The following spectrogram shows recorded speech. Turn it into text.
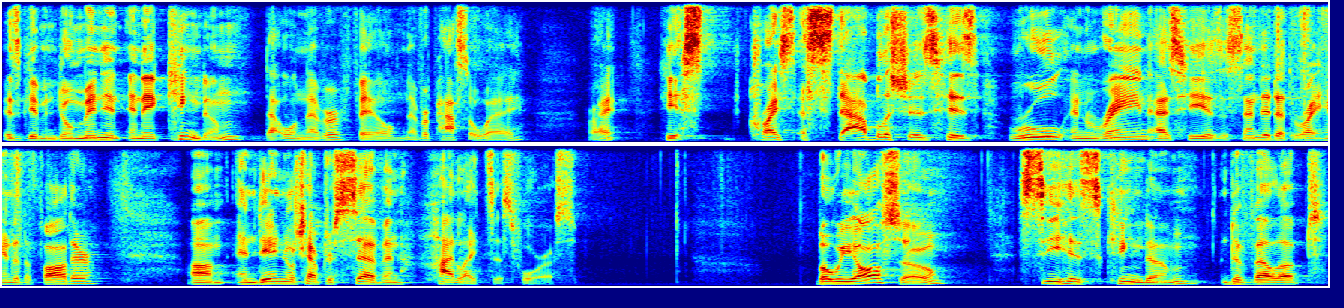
is given dominion in a kingdom that will never fail, never pass away, right? He, Christ establishes his rule and reign as he is ascended at the right hand of the Father. Um, and Daniel chapter 7 highlights this for us. But we also see his kingdom developed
